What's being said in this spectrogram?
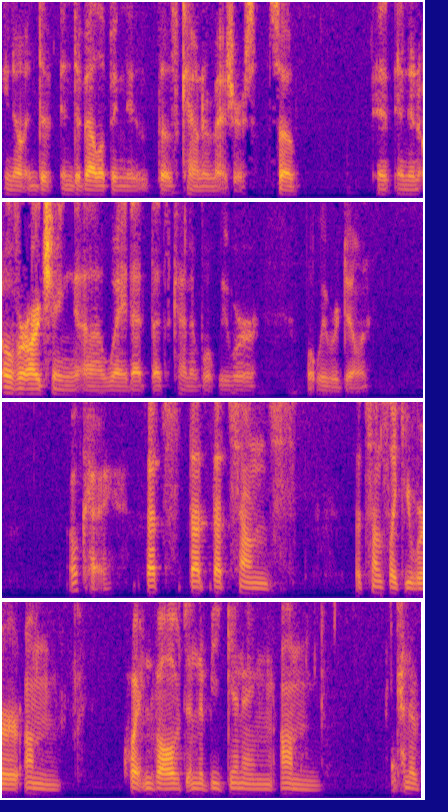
you know in, de- in developing the, those countermeasures. So, in, in an overarching uh, way, that that's kind of what we were what we were doing. Okay, that's that that sounds that sounds like you were um, quite involved in the beginning, um, kind of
